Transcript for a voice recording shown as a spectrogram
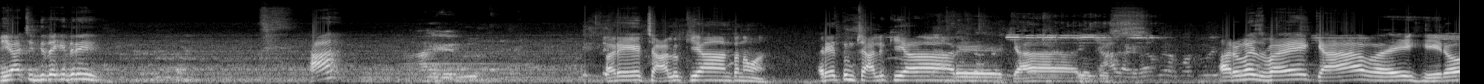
ನೀವ್ಯಾ ಚಿಂತಿತಾಗಿದ್ರಿ ಹಾ अरे चालू किया ಅಂತ ನಾವ अरे तुम चालू किया अरे क्या अरवज भाई क्या भाई हीरो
